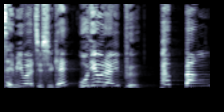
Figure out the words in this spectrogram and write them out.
재미와 지식의 오디오 라이프 팝빵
